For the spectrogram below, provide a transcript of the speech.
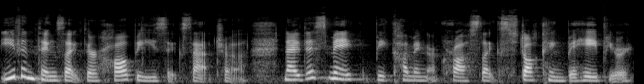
even things like their hobbies, etc. Now, this may be coming across like stalking behavior,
